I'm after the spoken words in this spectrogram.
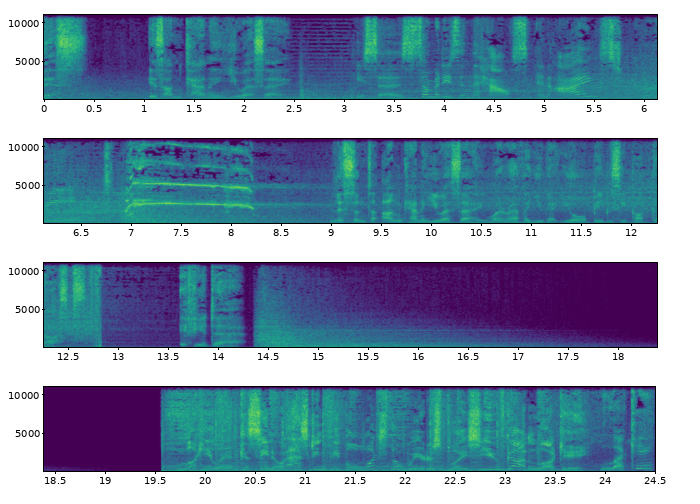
This is Uncanny USA. He says, Somebody's in the house, and I screamed. Listen to Uncanny USA wherever you get your BBC podcasts, if you dare. Lucky Land Casino asking people what's the weirdest place you've gotten lucky? Lucky?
